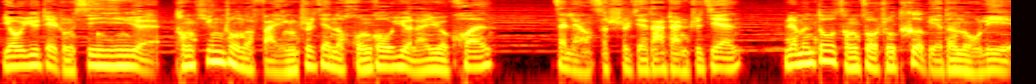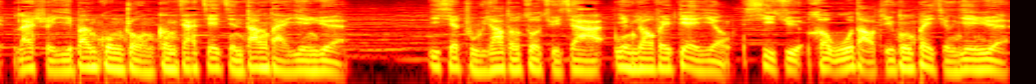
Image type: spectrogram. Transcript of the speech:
由于这种新音乐同听众的反应之间的鸿沟越来越宽，在两次世界大战之间，人们都曾做出特别的努力来使一般公众更加接近当代音乐。一些主要的作曲家应邀为电影、戏剧和舞蹈提供背景音乐。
